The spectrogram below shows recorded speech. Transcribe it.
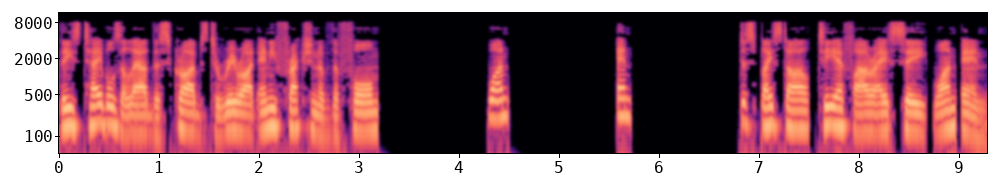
These tables allowed the scribes to rewrite any fraction of the form 1 n display style tfrac 1 n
